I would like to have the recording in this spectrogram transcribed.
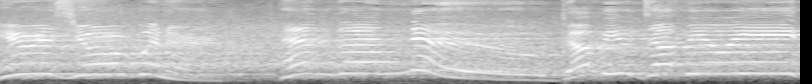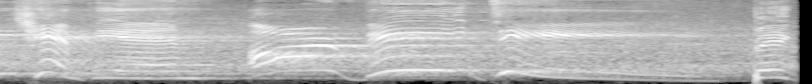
Here is your winner and the new WWE Champion, RVD. Big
